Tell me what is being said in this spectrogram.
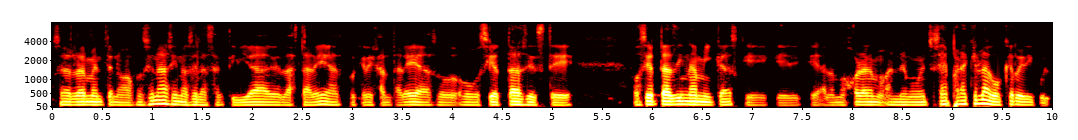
O sea, realmente no va a funcionar si no hace las actividades, las tareas, porque dejan tareas o, o ciertas, este, o ciertas dinámicas que, que, que a lo mejor en el momento, o ¿para qué lo hago? Qué ridículo.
